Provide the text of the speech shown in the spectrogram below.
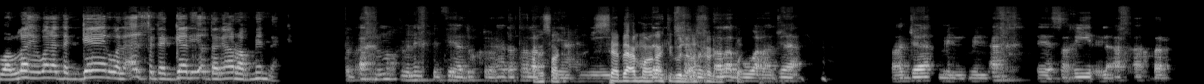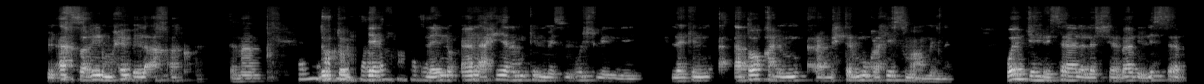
والله ولا دجال ولا ألف دجال يقدر يقرب منك. طب آخر نقطه نختم فيها دكتور هذا طلب يعني سبع مرات يقول هذا آخر طلب. هو رجاء رجاء من من أخ آه، صغير إلى أخ أكبر. من أخ صغير محب إلى أخ أكبر. تمام؟ دكتور لأنه أنا أحيانا ممكن ما يسمعوش مني لكن أتوقع راح بيحترموك راح يسمعوا منك. وجه رسالة للشباب اللي لسه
